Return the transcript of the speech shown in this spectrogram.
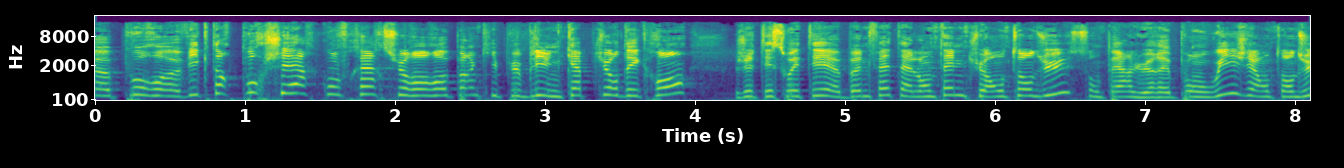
euh, pour euh, Victor Pourchère, confrère sur Europe 1 qui publie une capture d'écran. Je t'ai souhaité euh, bonne fête à l'antenne, tu as entendu? Son père lui répond oui, j'ai entendu.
